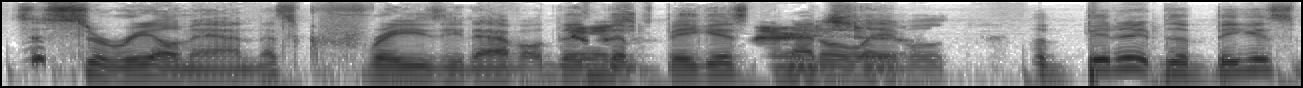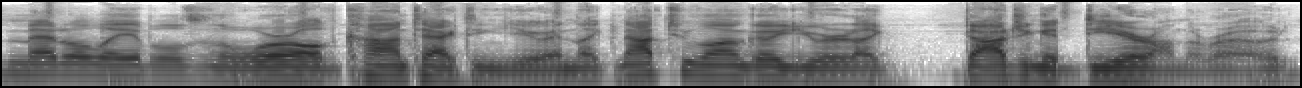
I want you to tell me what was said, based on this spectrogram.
This is surreal, man. That's crazy to have all the, the biggest metal surreal. labels, the bit, the biggest metal labels in the world contacting you, and like not too long ago, you were like dodging a deer on the road.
